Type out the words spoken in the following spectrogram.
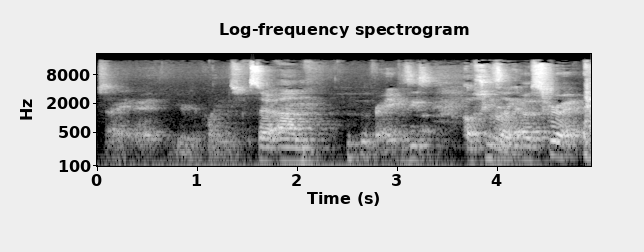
sorry, uh, you're recording this." So, um, right, because he's Oh, he's like, it. "Oh, screw it."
